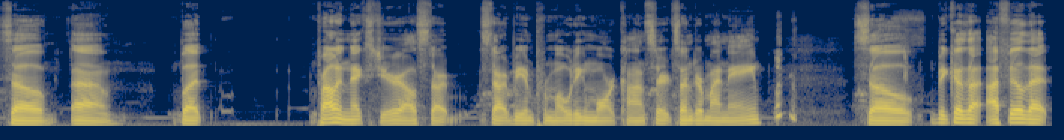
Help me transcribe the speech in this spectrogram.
So, um, but probably next year I'll start start being promoting more concerts under my name. So because I, I feel that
